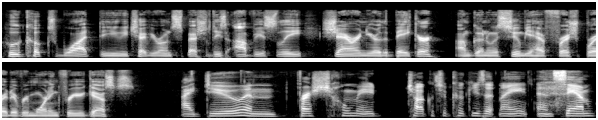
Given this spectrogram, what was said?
Who cooks what? Do you each have your own specialties? Obviously, Sharon, you're the baker. I'm going to assume you have fresh bread every morning for your guests. I do, and fresh homemade chocolate chip cookies at night. And Sam,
